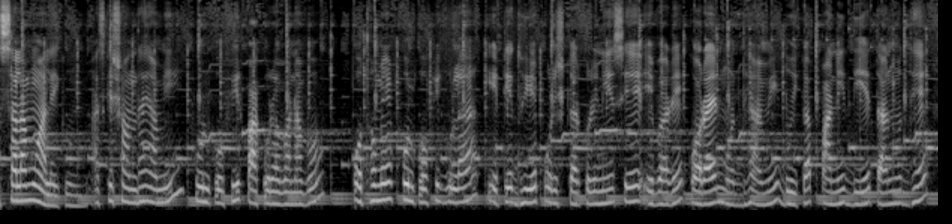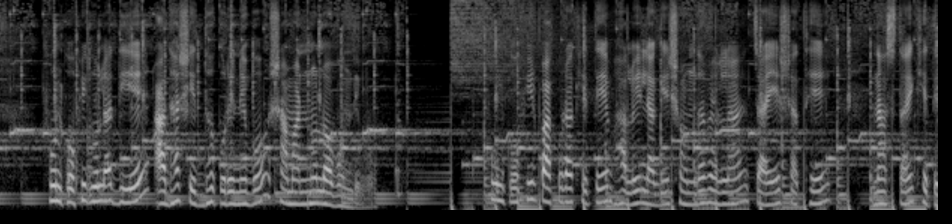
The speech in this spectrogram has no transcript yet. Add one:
আসসালামু আলাইকুম। আজকে সন্ধ্যায় আমি ফুলকপির পাকোড়া বানাবো। প্রথমে ফুলকপিগুলা কেটে ধুয়ে পরিষ্কার করে নিয়েছে। এবারে কড়াইয়ের মধ্যে আমি দুই কাপ পানি দিয়ে তার মধ্যে ফুলকপিগুলা দিয়ে আধা সিদ্ধ করে নেব। সামান্য লবণ দেব। ফুলকপির পাকোড়া খেতে ভালোই লাগে। সন্ধ্যাবেলা চায়ের সাথে নাস্তায় খেতে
